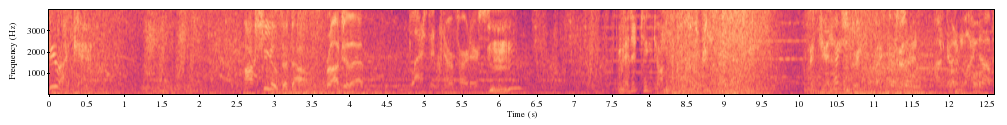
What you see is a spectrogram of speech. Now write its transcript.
Help you I can. Our shields are down. Roger that. Blasted nerf herders. Hmm? Meditate on this. A Jedi streak. I've got it lined up.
